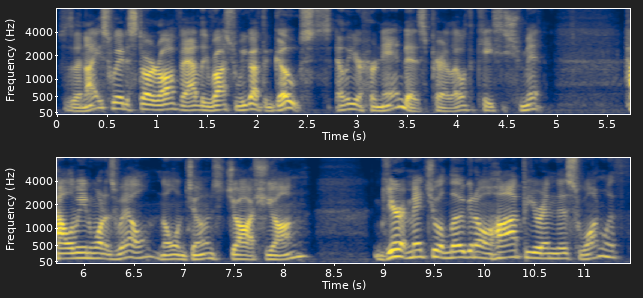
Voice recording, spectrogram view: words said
This is a nice way to start off. Adley Rush. We got the Ghosts. Elier Hernandez parallel with the Casey Schmitt. Halloween one as well. Nolan Jones, Josh Jung. Garrett Mitchell and Logan O'Hoppe are in this one with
